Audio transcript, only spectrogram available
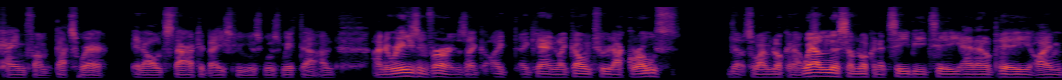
came from. That's where it all started. Basically, was was with that, and and the reason for it is like I again like going through that growth. So I'm looking at wellness. I'm looking at CBT, NLP. I'm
